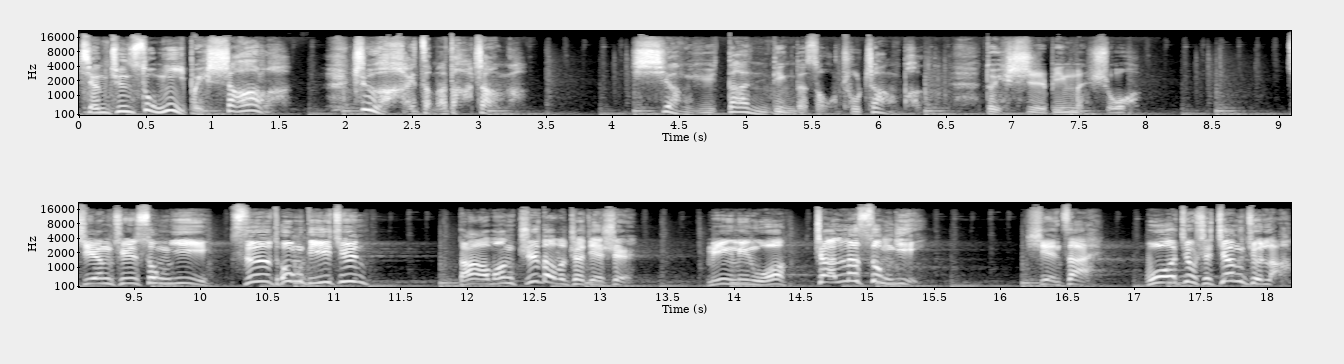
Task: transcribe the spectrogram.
将军宋义被杀了，这还怎么打仗啊？项羽淡定地走出帐篷，对士兵们说：“将军宋义私通敌军，大王知道了这件事，命令我斩了宋义。现在我就是将军了，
